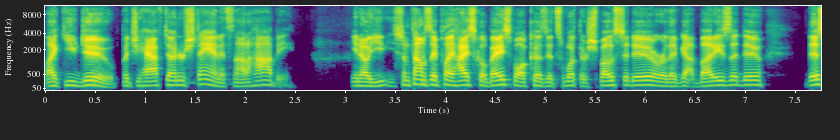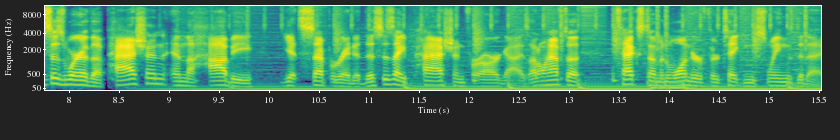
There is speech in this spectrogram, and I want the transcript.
like you do, but you have to understand it's not a hobby. You know, you sometimes they play high school baseball because it's what they're supposed to do, or they've got buddies that do. This is where the passion and the hobby get separated. This is a passion for our guys. I don't have to text them and wonder if they're taking swings today.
